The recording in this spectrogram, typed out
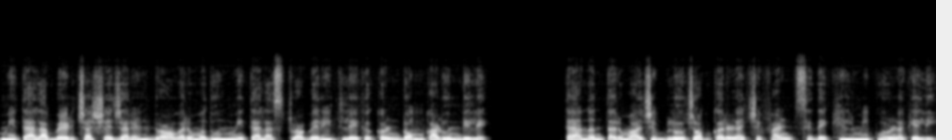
मी त्याला बेडच्या शेजारील ड्रॉवरमधून मी त्याला स्ट्रॉबेरी लेख कंडोम काढून दिले. त्यानंतर माझी ब्लोजॉब करण्याची फॅन्सी देखील मी पूर्ण केली.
